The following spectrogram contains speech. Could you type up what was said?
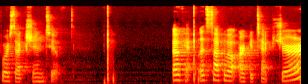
for section two. Okay, let's talk about architecture.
